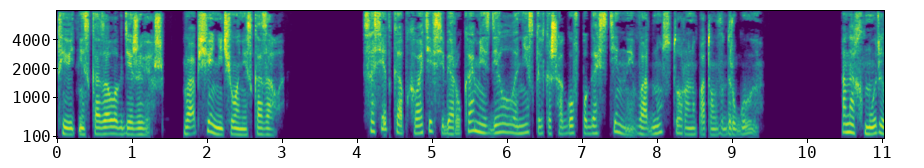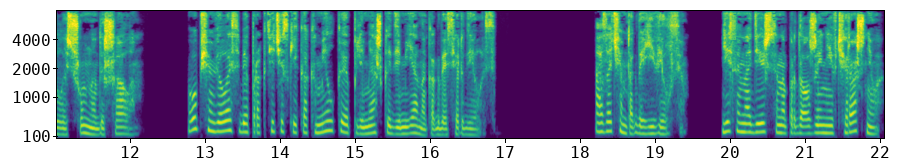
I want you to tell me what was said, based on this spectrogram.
«Ты ведь не сказала, где живешь. Вообще ничего не сказала». Соседка, обхватив себя руками, сделала несколько шагов по гостиной, в одну сторону, потом в другую. Она хмурилась, шумно дышала. В общем, вела себя практически как мелкая племяшка Демьяна, когда сердилась. «А зачем тогда явился? Если надеешься на продолжение вчерашнего?»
